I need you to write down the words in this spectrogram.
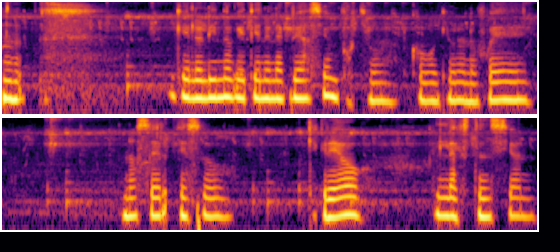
que lo lindo que tiene la creación, porque como que uno no puede no ser eso que creó la extensión.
